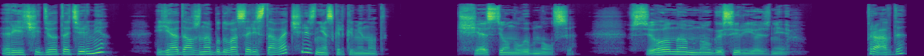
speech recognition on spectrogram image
«Речь идет о тюрьме? Я должна буду вас арестовать через несколько минут». К счастью, он улыбнулся. Все намного серьезнее. «Правда?»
